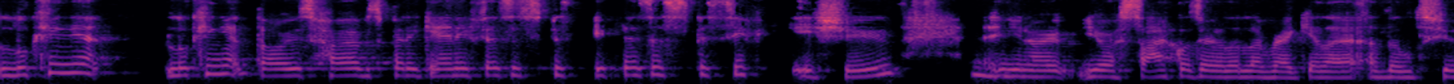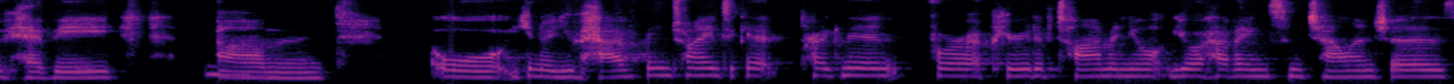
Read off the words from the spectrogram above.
looking at looking at those herbs but again if there's a spe- if there's a specific issue mm. you know your cycles are a little irregular a little too heavy mm. um, or you know you have been trying to get pregnant for a period of time and you're you're having some challenges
